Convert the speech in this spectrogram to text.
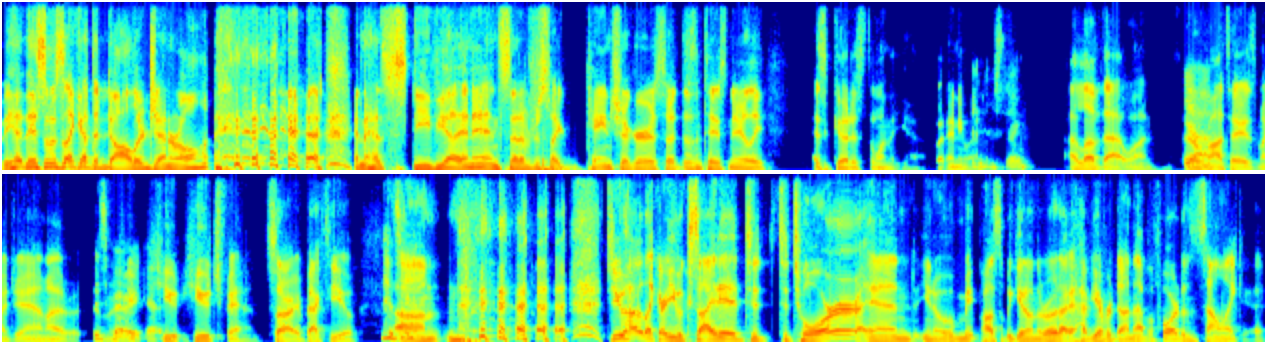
Yeah, this was like at the Dollar General, and it has stevia in it instead of just like cane sugar, so it doesn't taste nearly as good as the one that you have. But anyway, interesting. I love that one. Yeah. Yerba mate is my jam. I, It's I'm a very hu- good. hu- huge fan. Sorry, back to you. Um, do you have like? Are you excited to to tour and you know may, possibly get on the road? I, have you ever done that before? It doesn't sound like it.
